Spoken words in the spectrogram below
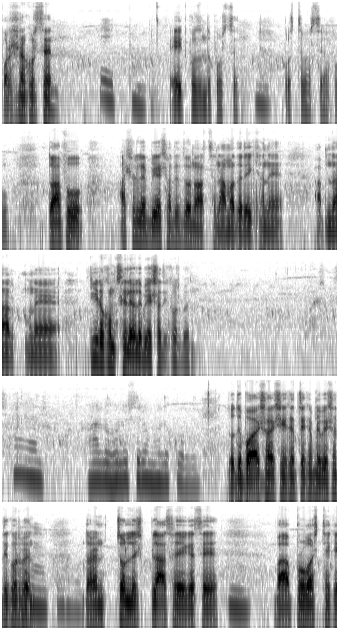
পড়াশোনা করছেন? এইট পর্যন্ত। পড়ছেন। বুঝতে পারছি আপু। তো আপু আসলে বিয়ে শাদির জন্য আছেন আমাদের এইখানে আপনার মানে কী রকম ছেলে হলে বিয়ে শাদি করবেন? ভালো হলে সেরকম হলে করব। যদি বয়স হয় সেক্ষেত্রে আপনি বিয়ে শাদি করবেন? হ্যাঁ ধরেন চল্লিশ প্লাস হয়ে গেছে বা প্রবাস থেকে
